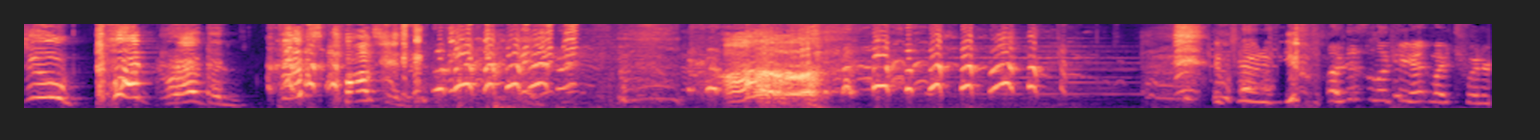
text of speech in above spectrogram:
You cunt dragon! That's caution! ah! I'm proud of you. I'm just looking at my Twitter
